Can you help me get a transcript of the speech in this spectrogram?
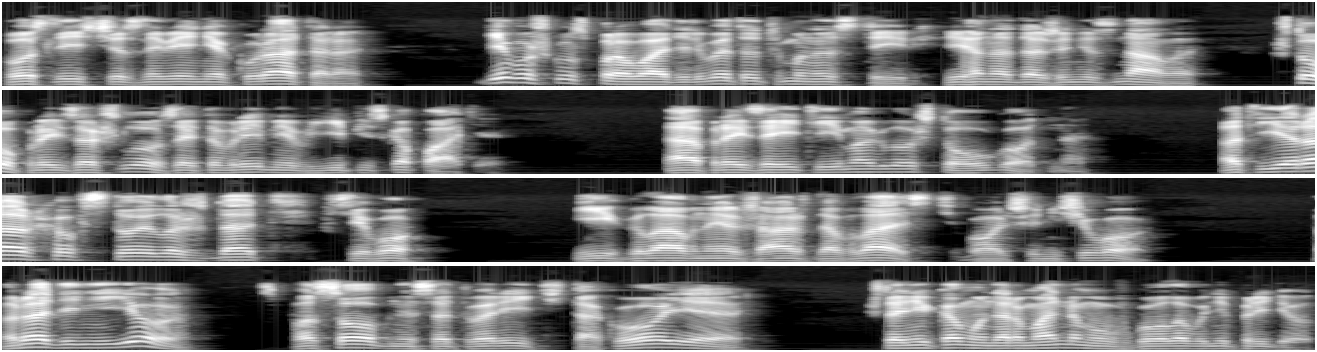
После исчезновения куратора Девушку спровадили в этот монастырь, и она даже не знала, что произошло за это время в епископате. А произойти могло что угодно. От иерархов стоило ждать всего. Их главная жажда — власть, больше ничего. Ради нее способны сотворить такое, что никому нормальному в голову не придет.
